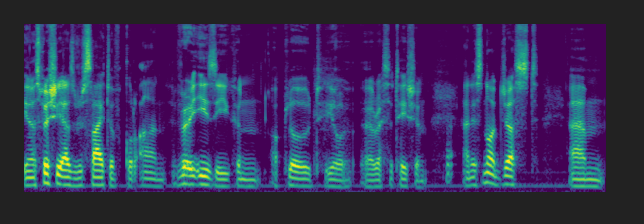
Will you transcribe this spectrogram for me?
you know, especially as recite of Quran, very easy. You can upload your uh, recitation, Yeah. and it's not just um,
